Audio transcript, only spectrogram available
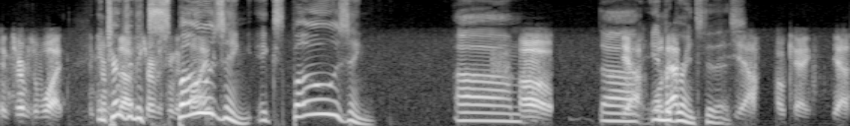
In terms of what? in terms of not servicing the client? exposing exposing um, Oh, uh, yeah. Well, immigrants to this. yeah. Okay. Yes,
